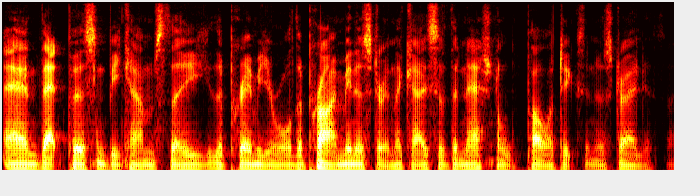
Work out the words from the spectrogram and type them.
and that person becomes the the premier or the prime minister in the case of the national politics in Australia. So.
